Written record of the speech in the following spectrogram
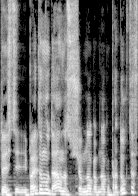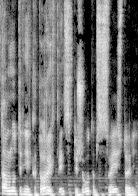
То есть, и поэтому, да, у нас еще много-много продуктов там внутренних, которые, в принципе, живут там со своей историей.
